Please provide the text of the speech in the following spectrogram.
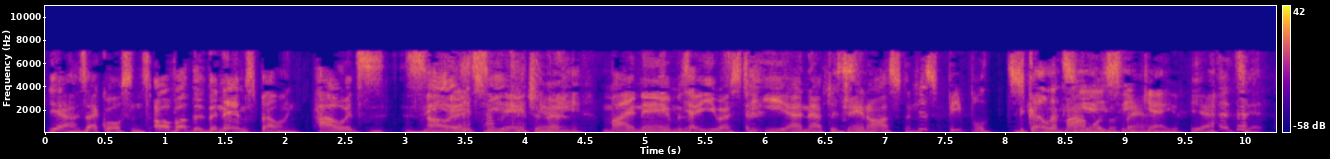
Yeah, Zach Wilson's. Oh, about the, the name spelling. How it's Z Oh, A C H and then my name's A U S T E N after Jane Austen. Just people because my mom was a fan. Yeah, That's it.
